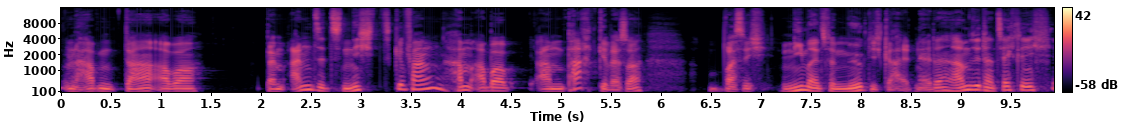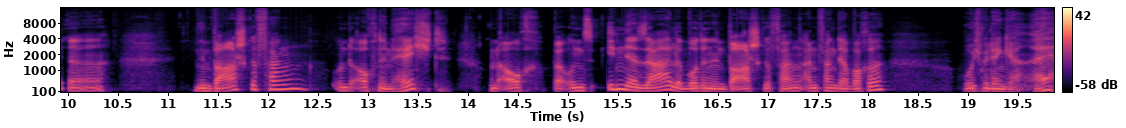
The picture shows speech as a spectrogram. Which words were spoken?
und haben da aber beim Ansitzen nichts gefangen, haben aber am Pachtgewässer, was ich niemals für möglich gehalten hätte, haben sie tatsächlich äh, einen Barsch gefangen und auch einen Hecht. Und auch bei uns in der Saale wurde ein Barsch gefangen Anfang der Woche, wo ich mir denke, hä?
